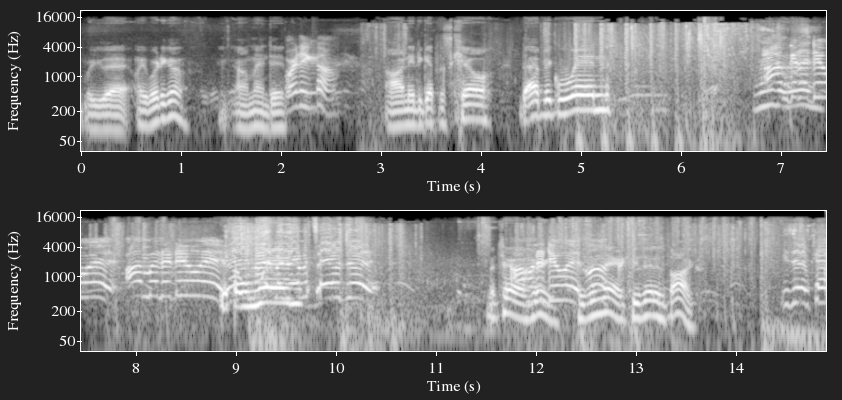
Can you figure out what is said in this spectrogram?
Where you at? Wait, where'd he go? Oh man, dude. Where'd he go? Oh, I need to get this kill. The epic win. I'm to gonna win. do it! I'm gonna do Get it! the Yeah, win. Mateo, do it. Mateo, I'm gonna hurry. do it, He's in there. He's in his box. He's okay.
